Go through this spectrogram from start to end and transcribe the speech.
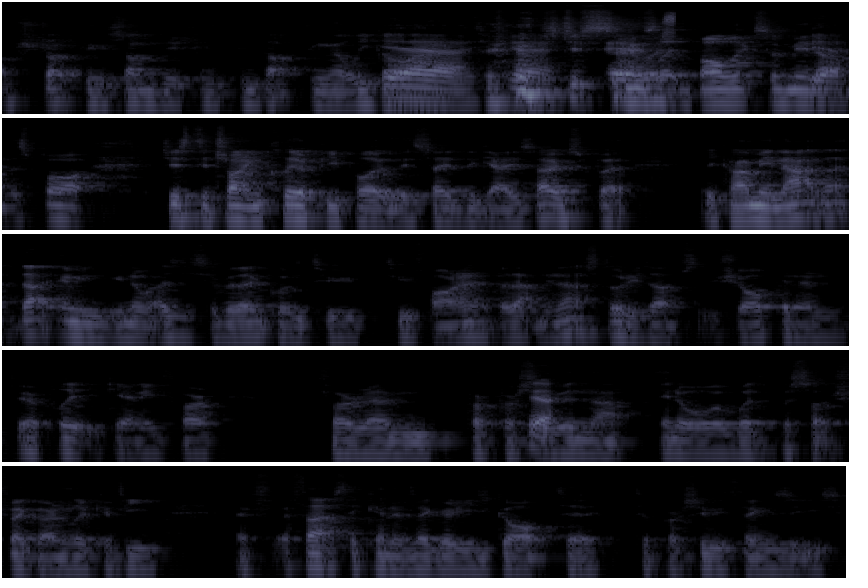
obstructing somebody from conducting a legal yeah, act. Yeah. it just sounds it was, like bollocks have made yeah. up on the spot just to try and clear people out outside the guy's house. But like, I mean that, that, that I mean you know as you said without going too too far in it, but that, I mean that story is absolutely shocking and fair play to Kenny for for um for pursuing that you know with with such vigor and look if he if, if that's the kind of vigor he's got to to pursue things that he's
